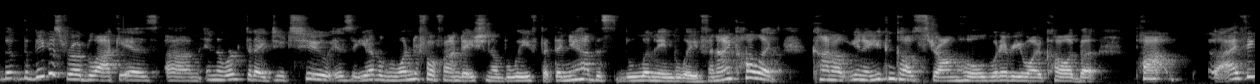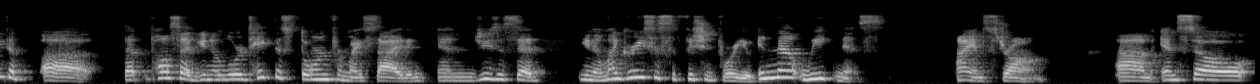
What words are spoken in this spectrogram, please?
the, the biggest roadblock is um, in the work that I do too is that you have a wonderful foundational belief, but then you have this limiting belief. And I call it kind of, you know, you can call it stronghold, whatever you want to call it. But pop, I think that, uh, that Paul said, you know, Lord, take this thorn from my side. And, and Jesus said, you know, my grace is sufficient for you. In that weakness, I am strong. Um, and so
